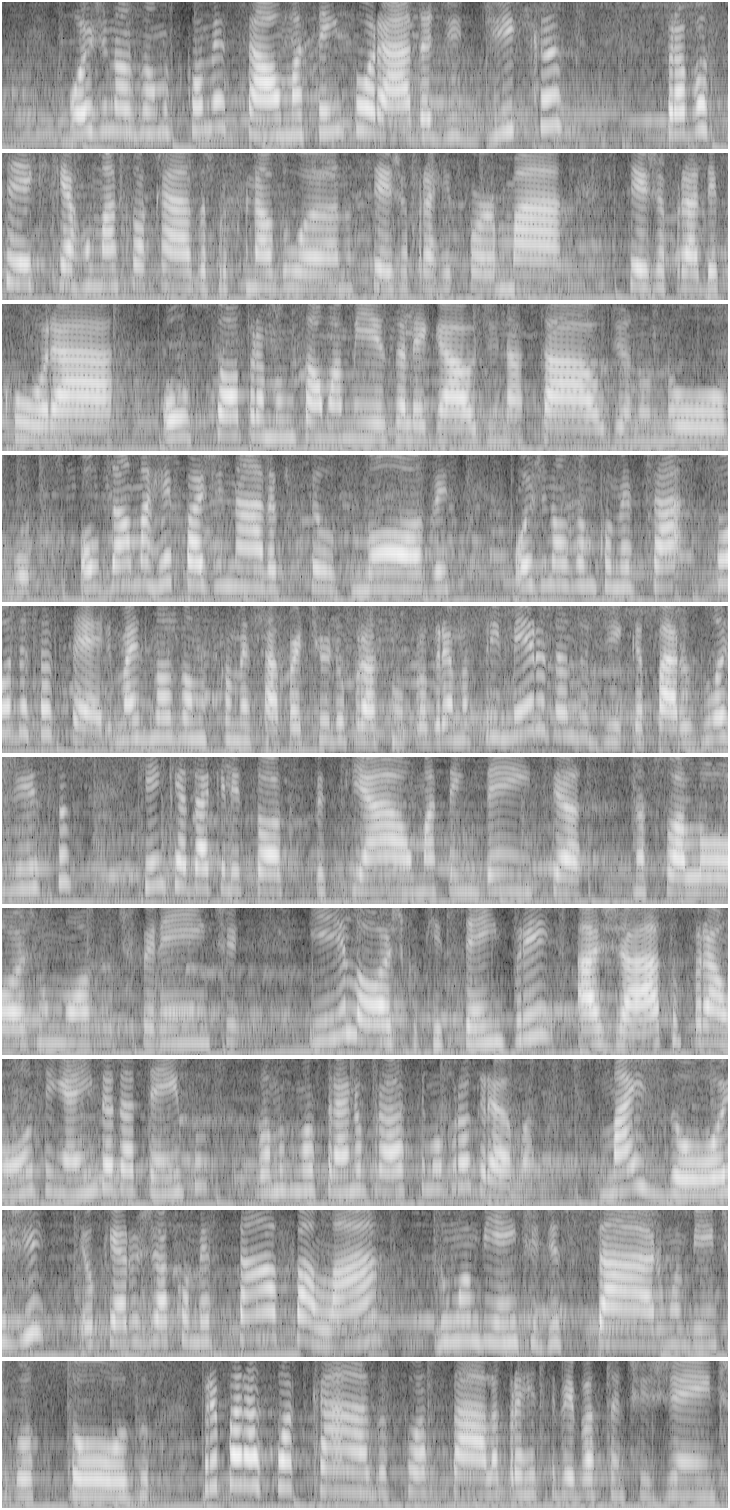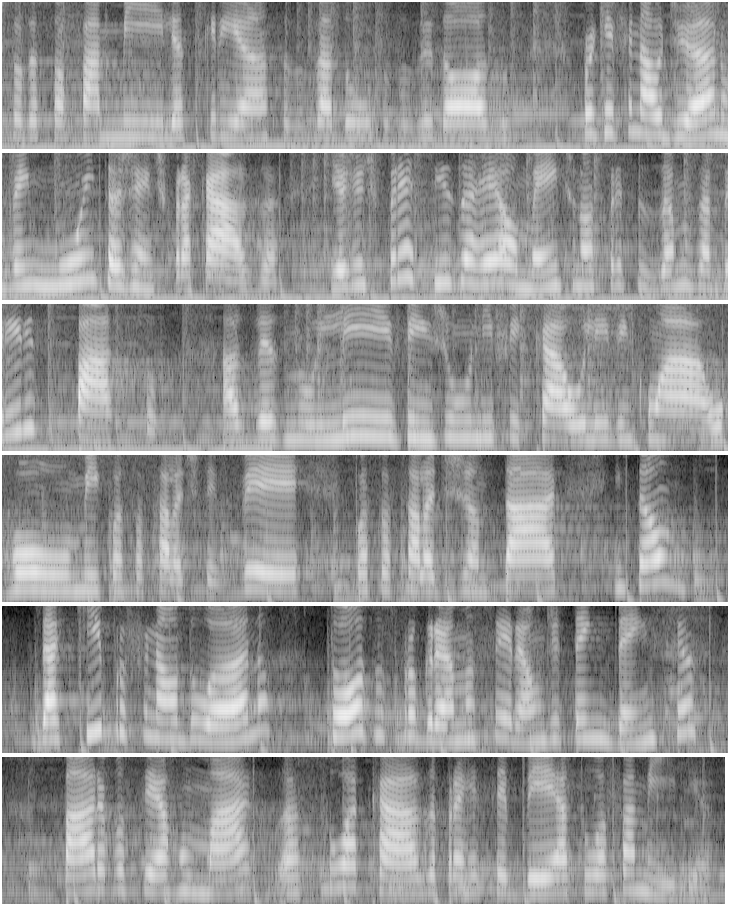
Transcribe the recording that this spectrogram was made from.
hoje nós vamos começar uma temporada de dicas para você que quer arrumar sua casa para o final do ano, seja para reformar, seja para decorar, ou só para montar uma mesa legal de Natal, de Ano Novo, ou dar uma repaginada com os teus móveis. Hoje nós vamos começar toda essa série, mas nós vamos começar a partir do próximo programa, primeiro dando dica para os lojistas, quem quer dar aquele toque especial, uma tendência na sua loja, um móvel diferente. E lógico que sempre a jato para ontem, ainda dá tempo, vamos mostrar no próximo programa. Mas hoje eu quero já começar a falar de um ambiente de estar, um ambiente gostoso, preparar sua casa, sua sala para receber bastante gente, toda a sua família, as crianças, os adultos, os idosos, porque final de ano vem muita gente para casa. E a gente precisa realmente, nós precisamos abrir espaço às vezes no living, unificar o living com a, o home, com a sua sala de TV, com a sua sala de jantar. Então, daqui para o final do ano, todos os programas serão de tendências para você arrumar a sua casa para receber a tua família.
